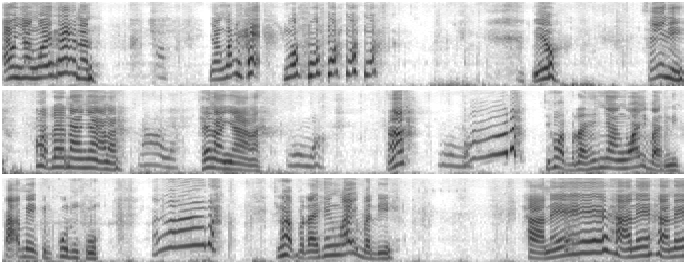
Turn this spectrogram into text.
เอาอย่างไว้แท้นั่นอย่างไว้แท้งวงงวงงวงงวงงวงวิวใช่นี่ฮอดได้นางยานะได้เลยใช่นางยานะนี่แหละฮะนี่แหละจิฮอดบันไดให้ยางไว้บัดนี้ป้าแม่กันกุนผู้อ้าวนะจิฮอดบันไดให้ไว้บัดนี้ ถาแน่ถาแน่ถาแน่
